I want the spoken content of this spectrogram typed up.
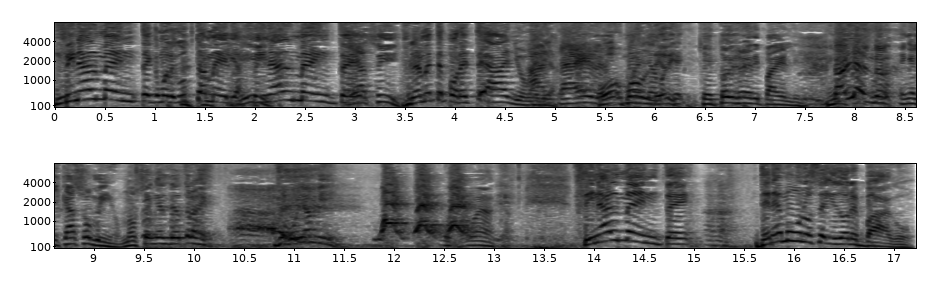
Finalmente, como le gusta a Amelia, Sí. finalmente, así. finalmente por este año, Amelia. A- a él, Oh, que, que estoy ready para él. ¿Está caso- viendo? en el caso mío, no sé en el de otra gente. Yo voy a mí. Voy acá. Finalmente, tenemos unos seguidores vagos.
